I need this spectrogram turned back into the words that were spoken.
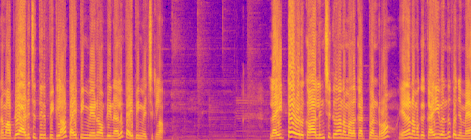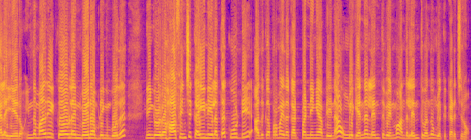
நம்ம அப்படியே அடித்து திருப்பிக்கலாம். பைப்பிங் வேணும் அப்படின்னாலும் பைப்பிங் வச்சுக்கலாம். லைட்டாக ஒரு கால் இன்ச்சுக்கு தான் நம்ம அதை கட் பண்ணுறோம் ஏன்னா நமக்கு கை வந்து கொஞ்சம் மேலே ஏறும். இந்த மாதிரி கேர்வ் லைன் வேணும் அப்படிங்கும்போது நீங்கள் ஒரு ஹாஃப் இன்ச்சு கை நீளத்தை கூட்டி அதுக்கப்புறமா இதை கட் பண்ணீங்க அப்படின்னா உங்களுக்கு என்ன லென்த் வேணுமோ அந்த லென்த் வந்து உங்களுக்கு கிடச்சிரும்.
